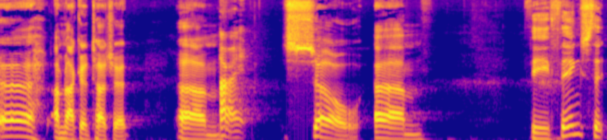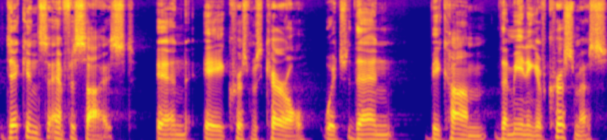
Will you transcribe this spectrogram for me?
uh, I'm not going to touch it. all right. So, um, the things that Dickens emphasized in A Christmas Carol, which then become the meaning of Christmas,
